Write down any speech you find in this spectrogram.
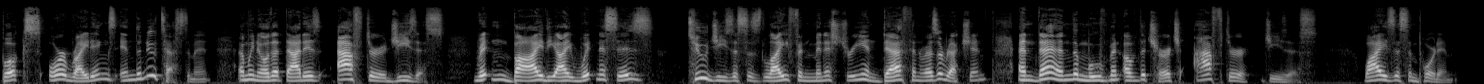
books or writings in the New Testament. And we know that that is after Jesus, written by the eyewitnesses to Jesus' life and ministry and death and resurrection, and then the movement of the church after Jesus. Why is this important?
